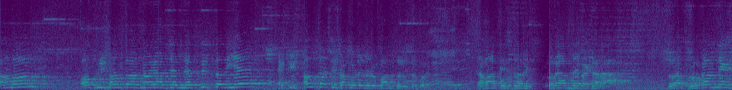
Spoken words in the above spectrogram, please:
রহমান অগ্নি সন্ত্রাস নৈরাজ্যের নেতৃত্ব দিয়ে একটি সন্ত্রাসী সংগঠনে রূপান্তরিত করেছে। জামাত ইসলামী স্লোগান দে বেটারা, তোরা স্লোগান দিস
